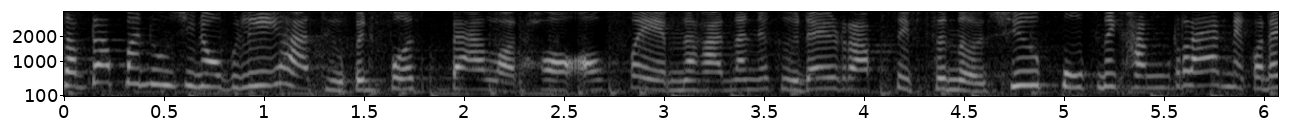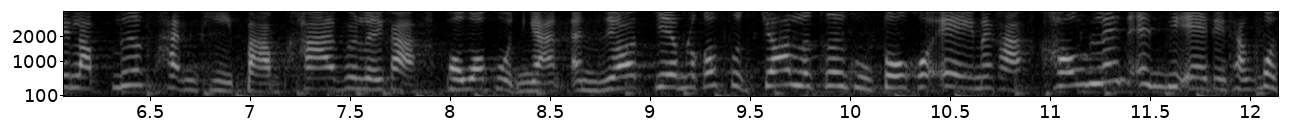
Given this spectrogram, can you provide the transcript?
สำหรับเมนูจิโนบิลี่ค่ะ ถือเป็น First Ballot Hall of Fame นะคะ นั่นก็คือได้รับสิทธิ์เสนอชื่อปุ๊บ ในครั้งแรกเนี่ยก็ได้รับเลือกทันทีตามคาดไปเลยค่ะ เพราะว่าผลงานอันยอดเยี่ยมแล้วก็สุดยอดเหลือเกินของตัวเขาเองนะคะเขาเล่น NBA ในทั้งหมด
